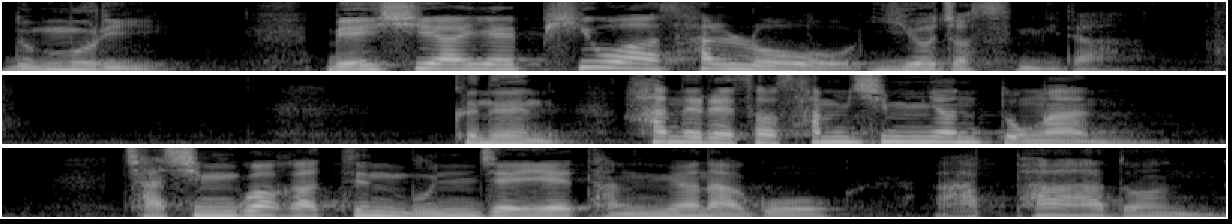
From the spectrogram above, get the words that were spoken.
눈물이 메시아의 피와 살로 이어졌습니다. 그는 하늘에서 30년 동안 자신과 같은 문제에 당면하고 아파하던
